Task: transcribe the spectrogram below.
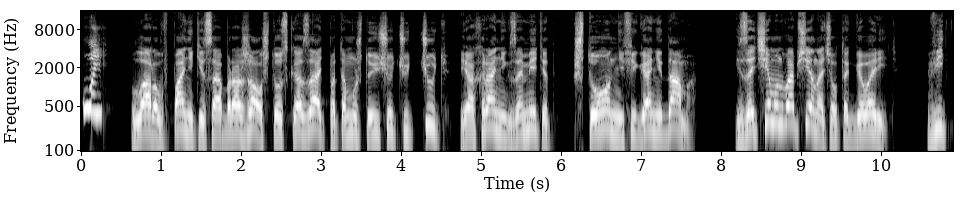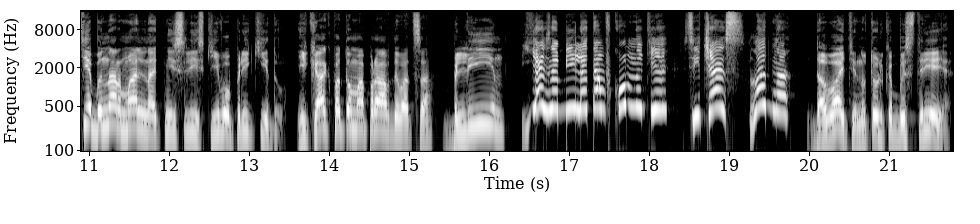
«Ой!» Ларл в панике соображал, что сказать, потому что еще чуть-чуть, и охранник заметит, что он нифига не дама. И зачем он вообще начал так говорить? Ведь те бы нормально отнеслись к его прикиду. И как потом оправдываться? Блин! Я забила там в комнате. Сейчас, ладно? Давайте, но только быстрее.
